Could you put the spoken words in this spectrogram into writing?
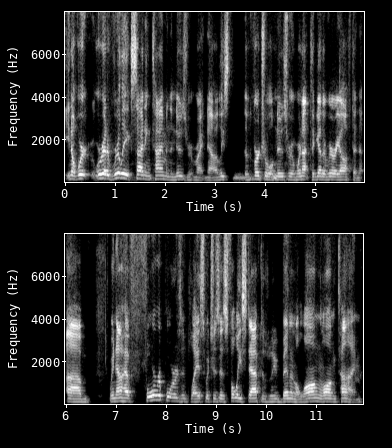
you know we're we're at a really exciting time in the newsroom right now at least the virtual newsroom. We're not together very often. Um, we now have four reporters in place which is as fully staffed as we've been in a long long time.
